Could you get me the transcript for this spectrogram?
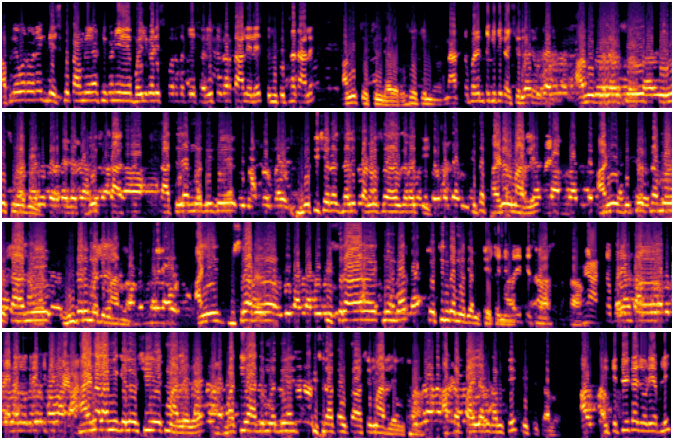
आपल्या बरोबर एक देशमुख कांबळे या ठिकाणी बैलगाडी स्पर्धक हे शर्यती करता आलेले आहेत. तुम्ही कुठनं का आले? आम्ही चोचिंद्यावरून. सोचिंदीवर आतापर्यंत किती काय होत्या? आम्ही गेल्या वर्षी तेवीसमध्ये जे का- काचल्यामध्ये जे मोठी शर्यत झाली पन्नास हजाराची तिथं फायनल मारले. आणि दुसरा क्रमांक आम्ही हुंदेरी मध्ये मारला. आणि दुसरा तिसरा एक नंबर चोचिंद्यामध्ये आमच्या वाजता. आणि आतापर्यंत फायनल वगैरे किती काय मारले? फायनल आम्ही गेल्या वर्षी एक मारलेला आहे. बाकी आधी मध्ये तिसरा चौथा असे मारलेले आता पहिल्यांदा आमचे तिथे चालू आहे. ही कितवी काय जोडी आपली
